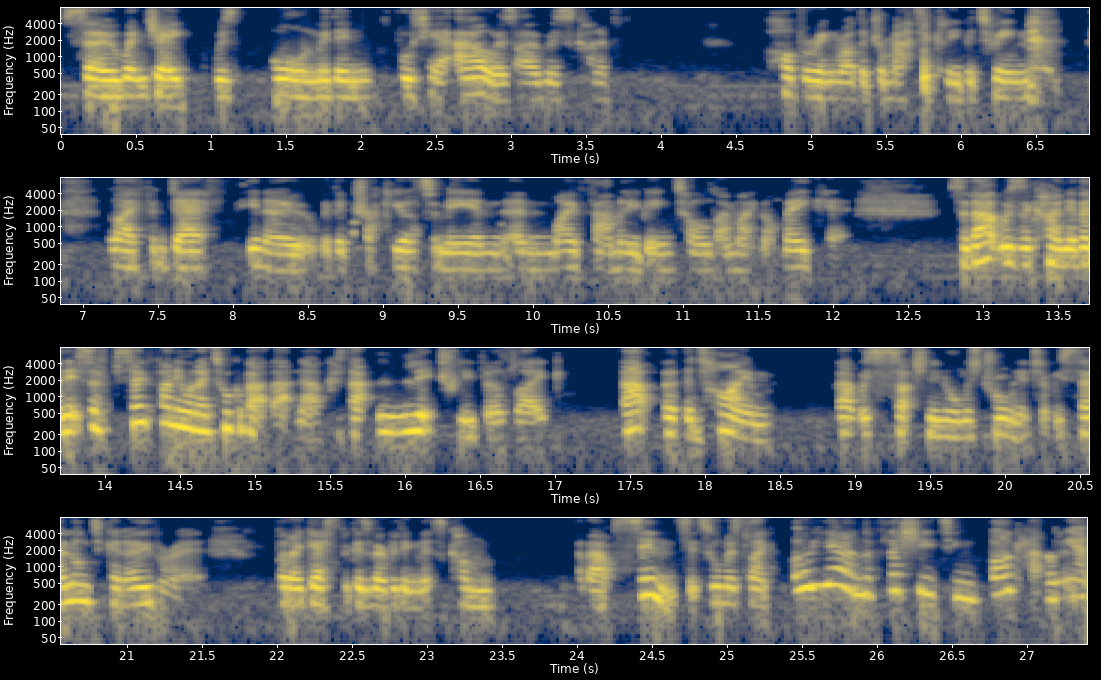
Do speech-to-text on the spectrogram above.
so when Jake was born within 48 hours, I was kind of hovering rather dramatically between life and death, you know, with a tracheotomy and, and my family being told I might not make it. So that was a kind of, and it's a, so funny when I talk about that now, because that literally feels like that at the time, that was such an enormous trauma. And it took me so long to get over it. But I guess because of everything that's come about since, it's almost like, oh yeah, and the flesh eating bug happened. Oh, yeah.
